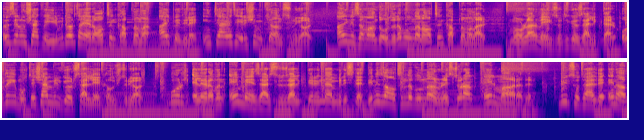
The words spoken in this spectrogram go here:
özel uşak ve 24 ayar altın kaplama iPad ile internete erişim imkanı sunuyor. Aynı zamanda odada bulunan altın kaplamalar, morlar ve egzotik özellikler odayı muhteşem bir görselliğe kavuşturuyor. Burj El Arab'ın en benzersiz özelliklerinden birisi de deniz altında bulunan restoran El Mağara'dır. Lüks otelde en az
